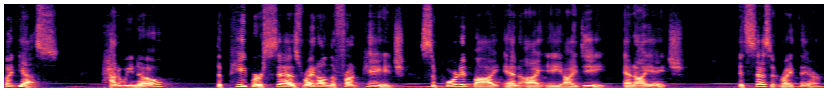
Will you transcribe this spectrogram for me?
but yes. How do we know? The paper says right on the front page, supported by NIAID, NIH. It says it right there.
